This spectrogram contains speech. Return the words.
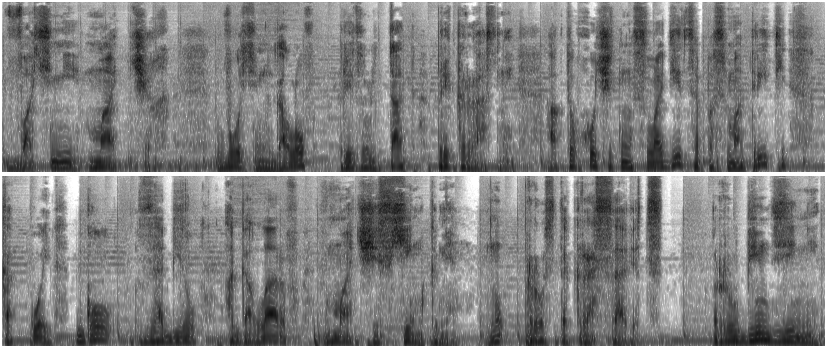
в восьми матчах. Восемь голов результат прекрасный. А кто хочет насладиться, посмотрите, какой гол забил Агаларов в матче с Химками. Ну, просто красавец. Рубин «Зенит».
